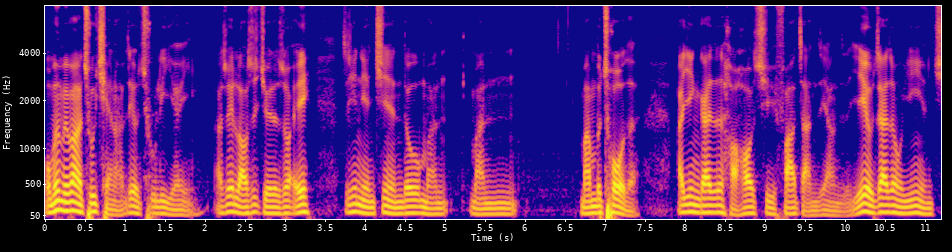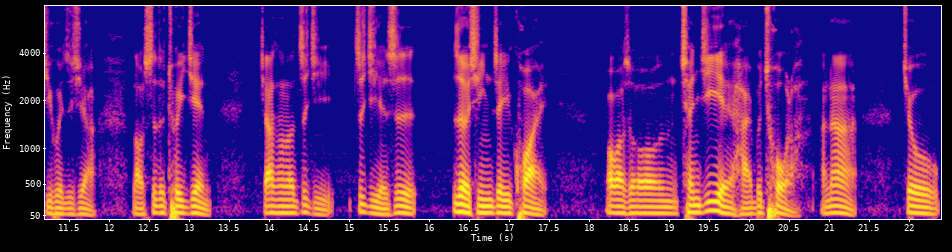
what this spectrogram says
我们没办法出钱了，只有出力而已啊。所以老师觉得说，哎，这些年轻人都蛮蛮蛮不错的，啊，应该是好好去发展这样子。也有在这种因缘机会之下，老师的推荐，加上他自己自己也是热心这一块，包括说成绩也还不错了啊，那就。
